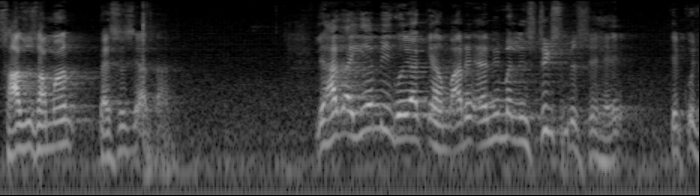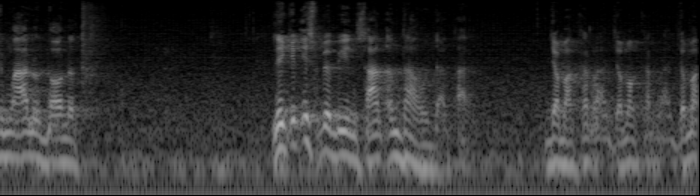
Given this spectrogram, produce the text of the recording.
ساز و سامان پیسے سے آتا ہے۔ لہذا یہ بھی گویا کہ ہمارے اینیمل انسٹنکٹس میں سے ہے کہ کچھ مال و دولت۔ لیکن اس میں بھی انسان اندھا ہو جاتا ہے۔ جمع کر رہا، جمع کر رہا، جمع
